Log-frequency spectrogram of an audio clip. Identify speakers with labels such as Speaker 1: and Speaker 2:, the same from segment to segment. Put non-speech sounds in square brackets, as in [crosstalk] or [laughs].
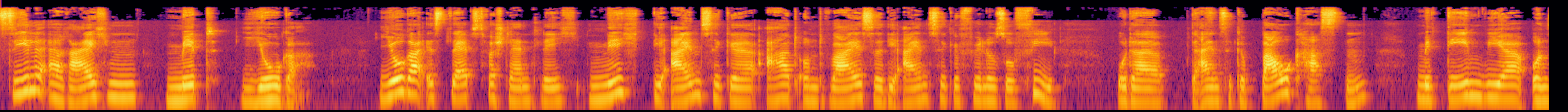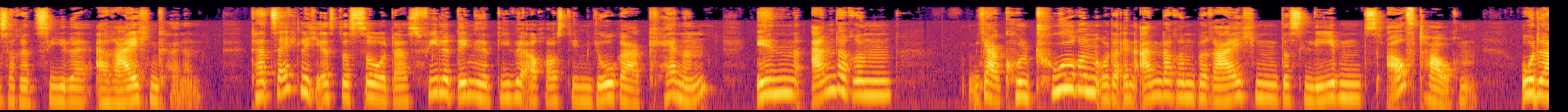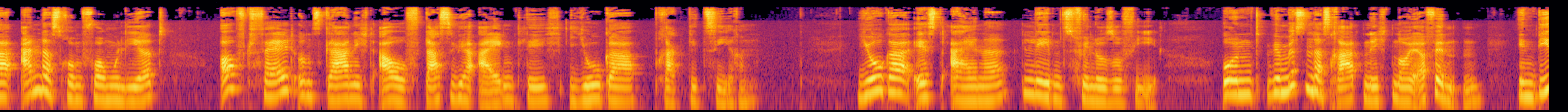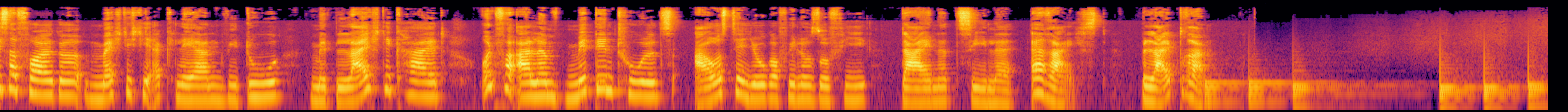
Speaker 1: Ziele erreichen mit Yoga. Yoga ist selbstverständlich nicht die einzige Art und Weise, die einzige Philosophie oder der einzige Baukasten, mit dem wir unsere Ziele erreichen können. Tatsächlich ist es so, dass viele Dinge, die wir auch aus dem Yoga kennen, in anderen ja, Kulturen oder in anderen Bereichen des Lebens auftauchen. Oder andersrum formuliert, oft fällt uns gar nicht auf, dass wir eigentlich Yoga praktizieren. Yoga ist eine Lebensphilosophie und wir müssen das Rad nicht neu erfinden. In dieser Folge möchte ich dir erklären, wie du mit Leichtigkeit und vor allem mit den Tools aus der Yoga-Philosophie deine Ziele erreichst. Bleib dran!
